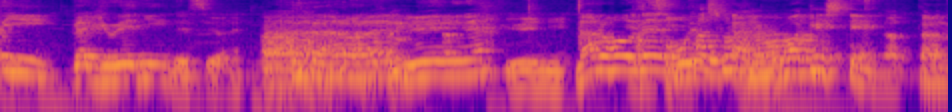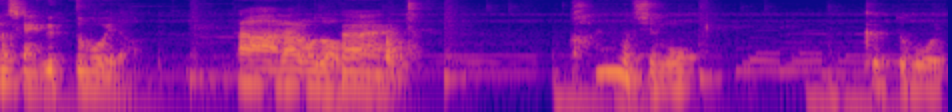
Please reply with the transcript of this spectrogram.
ーイがゆえにですよね。なるほどね。ゆえにね。ゆえに。なるほどね。そういうこと確かにお化け視点だったらうん。確かに good boy だわ。ああなるほど。は飼い主も good boy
